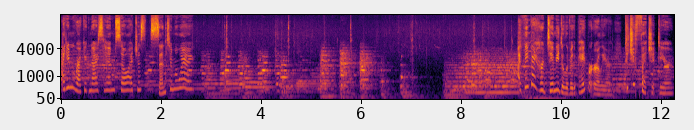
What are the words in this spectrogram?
I didn't recognize him, so I just sent him away. Heard Timmy deliver the paper earlier. Could you fetch it, dear?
